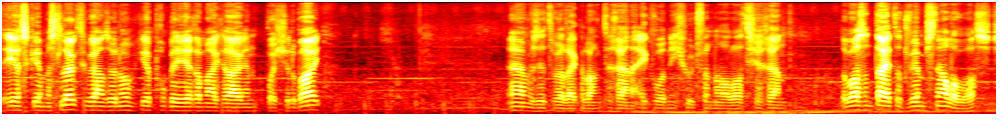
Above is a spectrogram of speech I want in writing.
De eerste keer mislukt, we gaan zo nog een keer proberen, maar graag een postje erbij. En we zitten wel lekker lang te rennen, ik word niet goed van al dat geren. Er was een tijd dat Wim sneller was.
